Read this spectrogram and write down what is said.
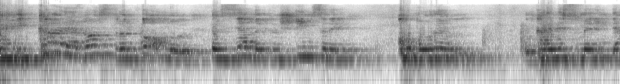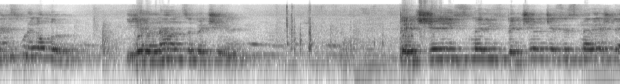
Ridicarea noastră în Domnul înseamnă când știm să ne coborâm, în care ne smerim. De aia spune Domnul, El înalță pe cine? Pe cei smeriți, pe cel ce se smerește.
